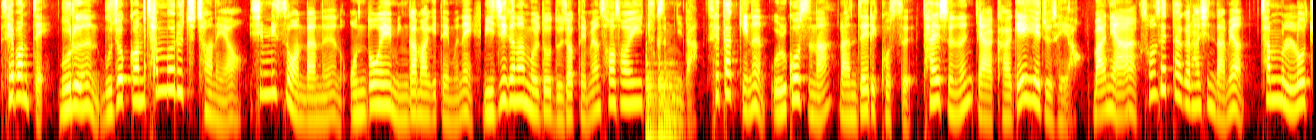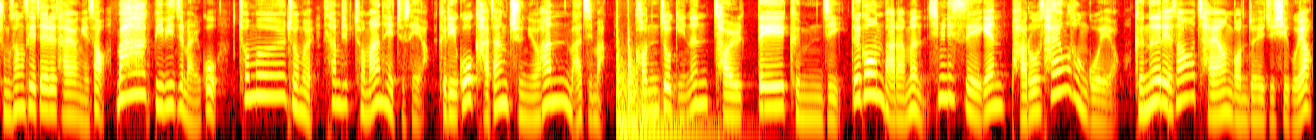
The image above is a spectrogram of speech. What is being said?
세 번째, 물은 무조건 찬물을 추천해요. 심리스 원단은 온도에 민감하기 때문에 미지근한 물도 누적되면 서서히 죽습니다. 세탁기는 울코스나 란제리 코스, 탈수는 약하게 해주세요. 만약 손세탁을 하신다면 찬물로 중성세제를 사용해서 막 비비지 말고 조물조물 30초만 해주세요. 그리고 가장 중요한 마지막. 건조기는 절대 금지. 뜨거운 바람은 심리스에겐 바로 사용 선고예요. 그늘에서 자연 건조해 주시고요.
